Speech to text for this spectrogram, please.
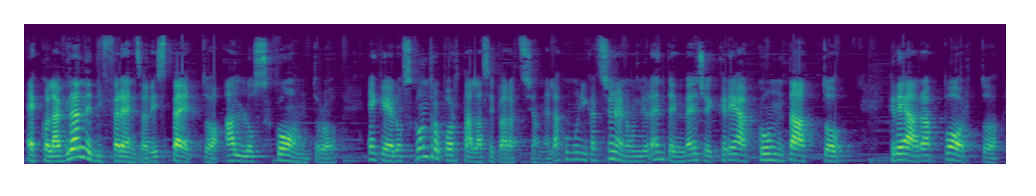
Ecco, la grande differenza rispetto allo scontro è che lo scontro porta alla separazione, la comunicazione non violenta invece crea contatto, crea rapporto,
